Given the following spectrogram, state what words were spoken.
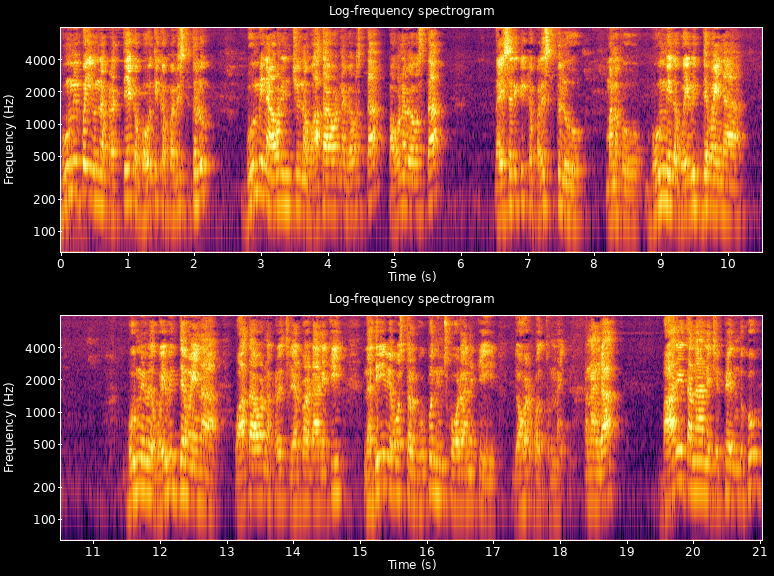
భూమిపై ఉన్న ప్రత్యేక భౌతిక పరిస్థితులు భూమిని ఆవరించి ఉన్న వాతావరణ వ్యవస్థ పవన వ్యవస్థ నైసర్గిక పరిస్థితులు మనకు భూమి మీద వైవిధ్యమైన భూమి మీద వైవిధ్యమైన వాతావరణ పరిస్థితులు ఏర్పడడానికి నదీ వ్యవస్థలు రూపొందించుకోవడానికి దోహదపడుతున్నాయి. అనంగా భారీతనాన్ని చెప్పేందుకు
